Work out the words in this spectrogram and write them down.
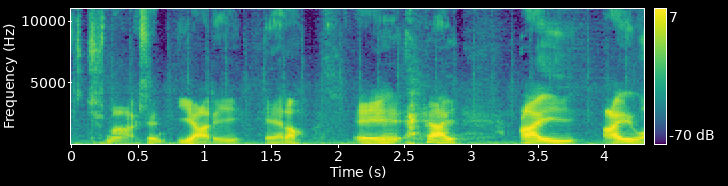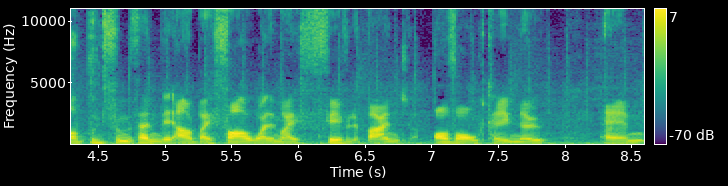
It's just my accent. E-R-A, Era. Uh, I, I, I love Bleed From Within. They are by far one of my favourite bands of all time now. Um,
